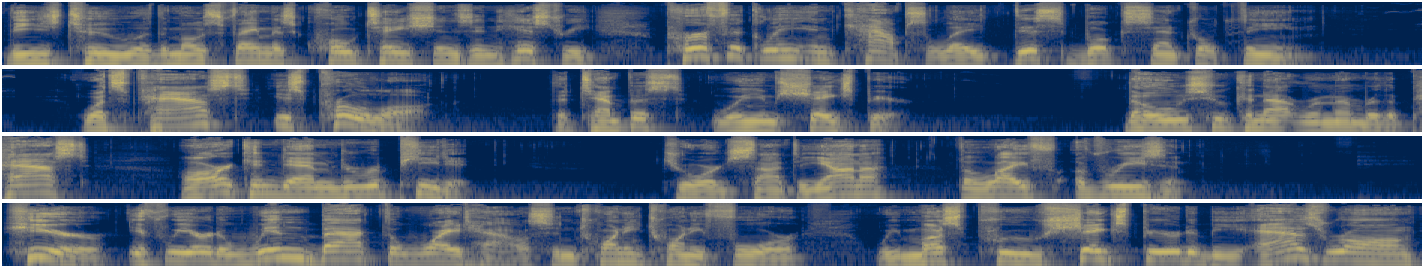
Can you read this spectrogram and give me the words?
These two of the most famous quotations in history perfectly encapsulate this book's central theme. What's past is prologue. The Tempest, William Shakespeare. Those who cannot remember the past are condemned to repeat it. George Santayana, The Life of Reason. Here, if we are to win back the White House in 2024, we must prove Shakespeare to be as wrong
